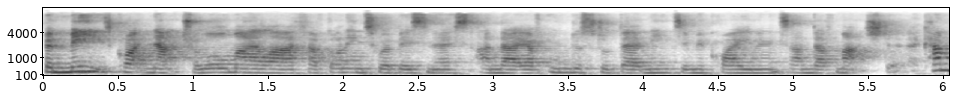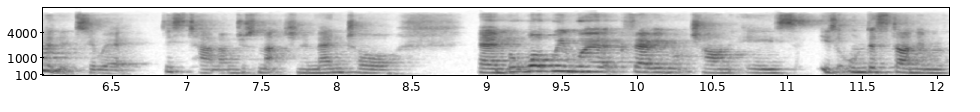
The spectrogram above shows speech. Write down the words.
for me, it's quite natural. All my life, I've gone into a business and I have understood their needs and requirements and I've matched a candidate to it. This time I'm just matching a mentor. Um, but what we work very much on is, is understanding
